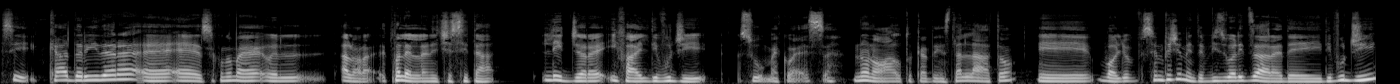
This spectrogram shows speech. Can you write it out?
Sì, CAD reader è, è secondo me, il... allora, qual è la necessità? Leggere i file DVG su macOS. Non ho AutoCAD installato e voglio semplicemente visualizzare dei DVG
